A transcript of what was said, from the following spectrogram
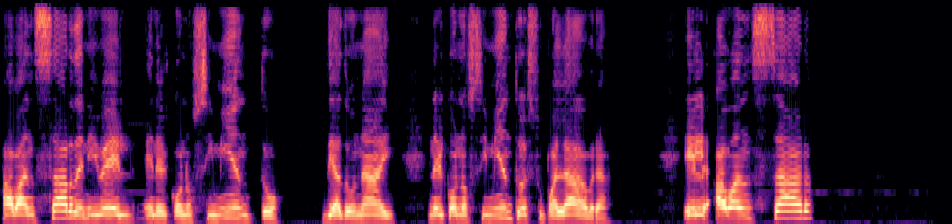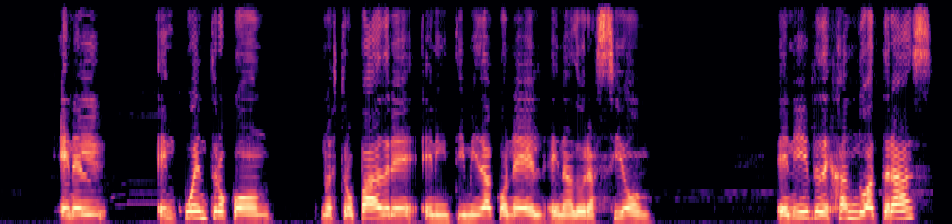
avanzar de nivel en el conocimiento de Adonai, en el conocimiento de su palabra, el avanzar en el encuentro con nuestro Padre, en intimidad con Él, en adoración, en ir dejando atrás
